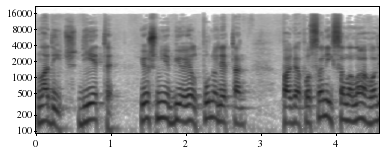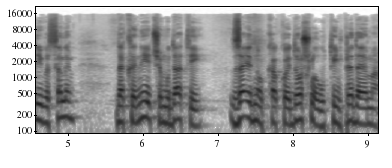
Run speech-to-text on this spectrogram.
mladić, dijete, još nije bio jel, punoljetan, pa ga poslanik sallallahu alaihi ve sellem dakle, neće mu dati zajedno kako je došlo u tim predajama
